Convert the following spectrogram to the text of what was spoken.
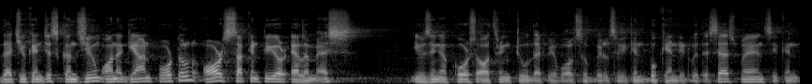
that you can just consume on a Gyan portal or suck into your LMS using a course authoring tool that we have also built. So you can bookend it with assessments, you can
